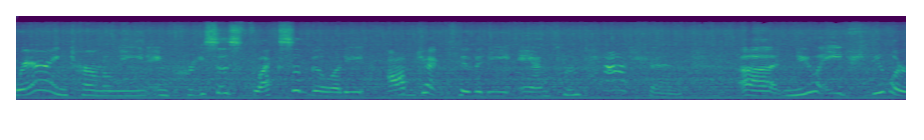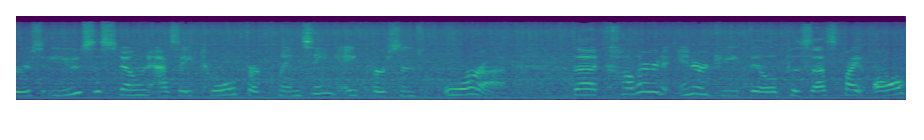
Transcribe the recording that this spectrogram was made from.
Wearing tourmaline increases flexibility, objectivity, and compassion. Uh, New Age healers use the stone as a tool for cleansing a person's aura. The colored energy field possessed by all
